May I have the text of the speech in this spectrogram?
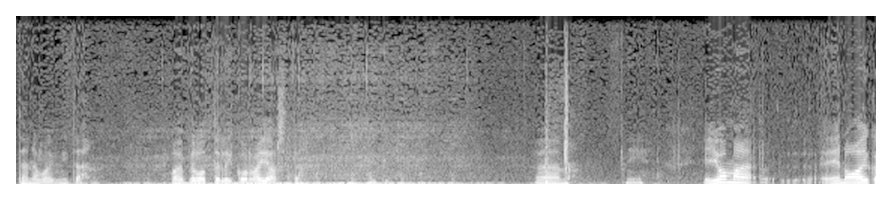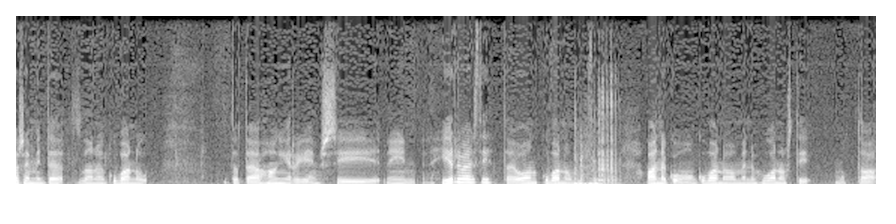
tänne vai mitä? Vai pelotteliko raja sitä? Ähm, niin. Ja joo, mä en ole aikaisemmin te, tota, kuvannut tätä Hunger Gamesia niin hirveästi, tai on kuvannut, mutta aina kun on kuvannut on mennyt huonosti, mutta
